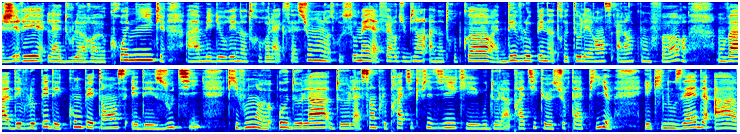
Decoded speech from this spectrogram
gérer la douleur euh, chronique, à améliorer notre relaxation, notre sommeil, à faire du bien à notre corps, à développer notre tolérance à l'inconfort. On va développer des compétences et des outils qui vont euh, au-delà de la simple pratique physique et, ou de la pratique euh, sur tapis et qui nous aident à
